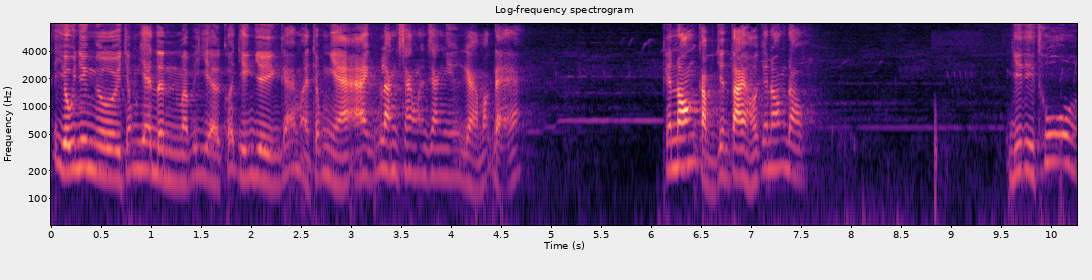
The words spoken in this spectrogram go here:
Thí dụ như người trong gia đình mà bây giờ có chuyện gì cái mà trong nhà ai cũng lăn xăng lăn xăng như gà mắt đẻ. Cái nón cầm trên tay hỏi cái nón đâu? Vậy thì thua.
